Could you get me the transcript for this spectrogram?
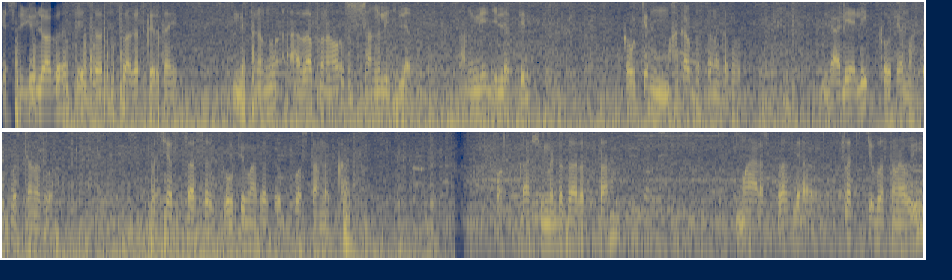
एस जी ब्लॉगर आपले सहर्ष स्वागत करत आहे. मित्रांनो आज आपण आहोत सांगली जिल्ह्यात. सांगली जिल्ह्यातील कवटे महाकाळ बसस्थानकात आहोत. गाडी आली कवटे महाकाळ बसस्थानक प्रशस्त असं कवठे महाकाळचं बसस्थानक पक्का शिमेंटाचा रस्ता. महाराष्ट्रातल्या स्वच्छ बसस्थानावरील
